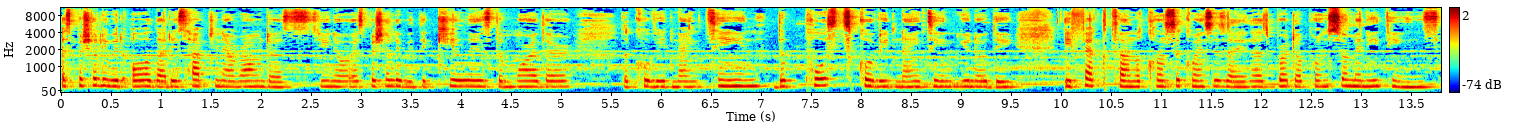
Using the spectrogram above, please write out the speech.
especially with all that is happening around us, you know, especially with the killings, the murder, the COVID 19, the post COVID 19, you know, the effects and the consequences that it has brought upon so many things.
